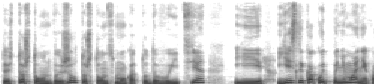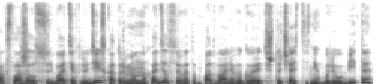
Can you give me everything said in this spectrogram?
То есть то, что он выжил, то, что он смог оттуда выйти. И есть ли какое-то понимание, как сложилась судьба тех людей, с которыми он находился в этом подвале? Вы говорите, что часть из них были убиты.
